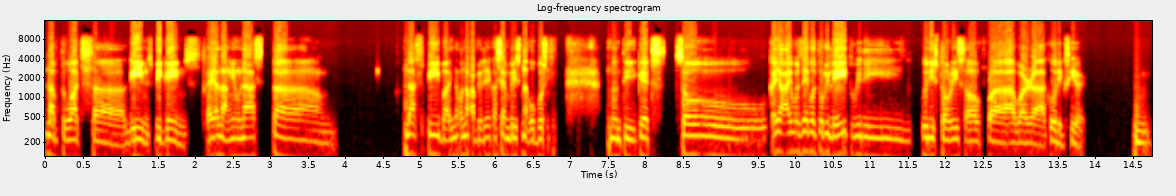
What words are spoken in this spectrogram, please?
love to watch uh, games, big games. Kaya lang, yung last, um, last PIBA, hindi ako nakabili kasi ang bilis na ubos ng tickets. So, kaya I was able to relate with the, with the stories of uh, our uh, colleagues here. Hmm.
